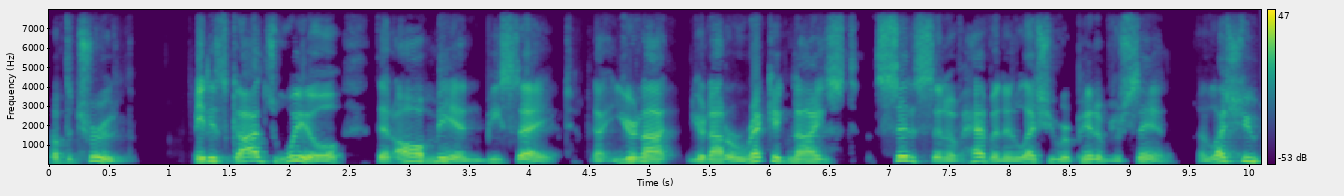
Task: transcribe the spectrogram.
of the truth. It is God's will that all men be saved. Now, you're not you're not a recognized citizen of heaven unless you repent of your sin. Unless you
